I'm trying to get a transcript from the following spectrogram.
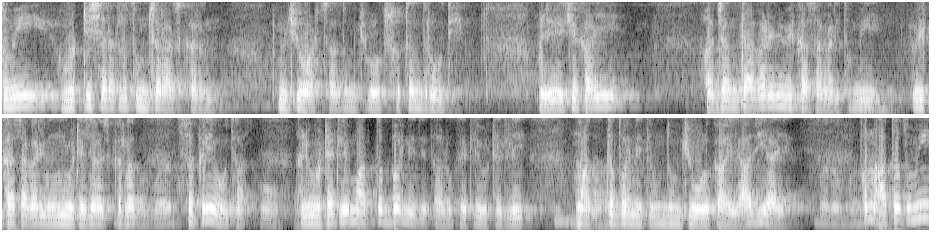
तुम्ही वट्टी शहरातलं तुमचं राजकारण तुमची वाटचाल तुमची ओळख स्वतंत्र होती. म्हणजे एकेकाळी जनता आघाडी आणि विकास आघाडी. तुम्ही विकास आघाडी म्हणून विट्याच्या राजकारणात सक्रिय होता. आणि विट्यातले मातब्बर नेते तालुक्यातले विट्यातले मातब्बर नेते म्हणून तुमची ओळख आहे आजही आहे. पण आता तुम्ही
